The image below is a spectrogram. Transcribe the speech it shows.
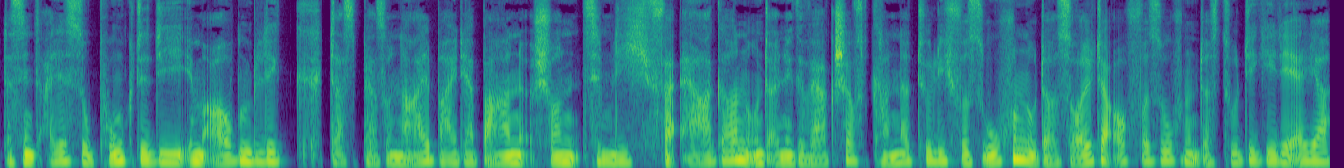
Das sind alles so Punkte, die im Augenblick das Personal bei der Bahn schon ziemlich verärgern und eine Gewerkschaft kann natürlich versuchen oder sollte auch versuchen, und das tut die GDL ja,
